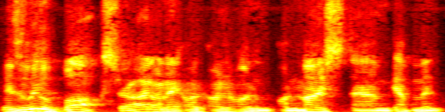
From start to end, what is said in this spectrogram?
There's a little box, right, on on on on most um, government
